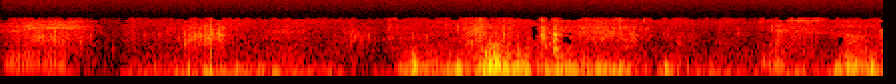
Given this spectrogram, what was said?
Şöyle. Biraz oldu.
